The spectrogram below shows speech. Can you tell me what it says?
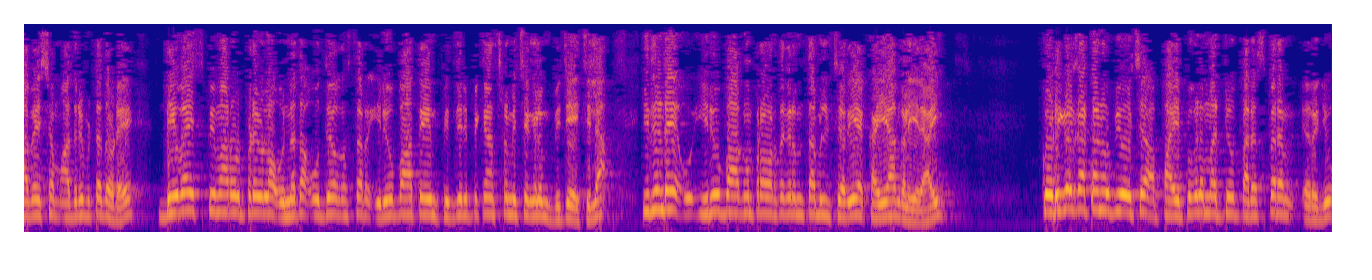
ആവേശം അതിരുവിട്ടതോടെ ഡിവൈഎസ്പിമാർ ഉൾപ്പെടെയുള്ള ഉന്നത ഉദ്യോഗസ്ഥർ ഇരുഭാഗത്തെയും പിന്തിരിപ്പിക്കാൻ ശ്രമിച്ചെങ്കിലും വിജയിച്ചില്ല. ഇതിനിടെ ഇരുഭാഗം പ്രവർത്തകരും തമ്മിൽ ചെറിയ കയ്യാങ്കളിയിലായി. കൊടികൾ കെട്ടാൻ ഉപയോഗിച്ച പൈപ്പുകളും മറ്റും പരസ്പരം എറിഞ്ഞു.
